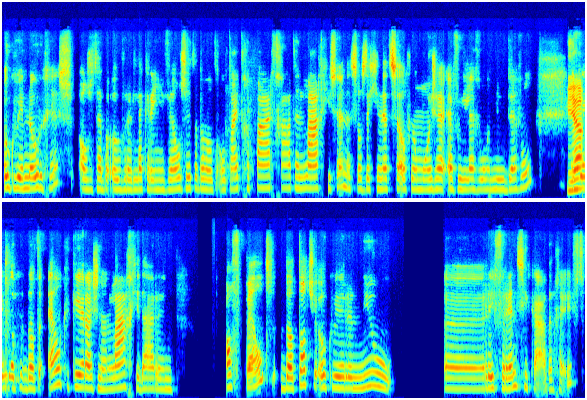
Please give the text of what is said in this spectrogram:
ook weer nodig is. Als we het hebben over het lekker in je vel zitten, dat het altijd gepaard gaat in laagjes. Hè? Net zoals dat je net zelf heel mooi zei, every level a new devil. Ja. Ik denk dat, dat elke keer als je een laagje daarin afpelt, dat dat je ook weer een nieuw uh, referentiekader geeft.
